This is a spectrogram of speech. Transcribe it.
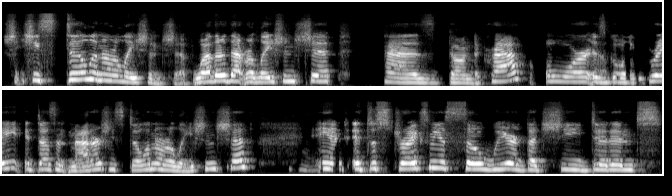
she, she's still in a relationship, whether that relationship has gone to crap or is going great, it doesn't matter. She's still in a relationship. Mm-hmm. And it just strikes me as so weird that she didn't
